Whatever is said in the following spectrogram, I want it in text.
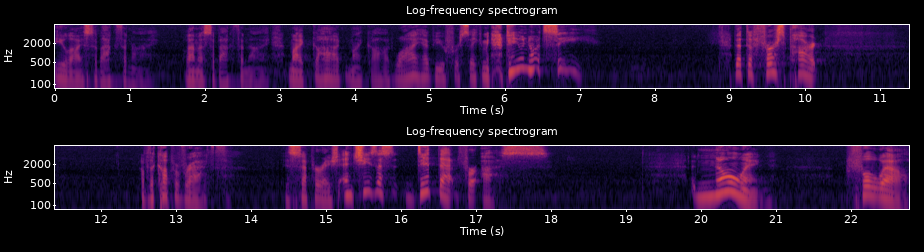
Eli Sabachthani. Lama Sabachthani. My God, my God, why have you forsaken me? Do you not see that the first part of the cup of wrath is separation. And Jesus did that for us, knowing full well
